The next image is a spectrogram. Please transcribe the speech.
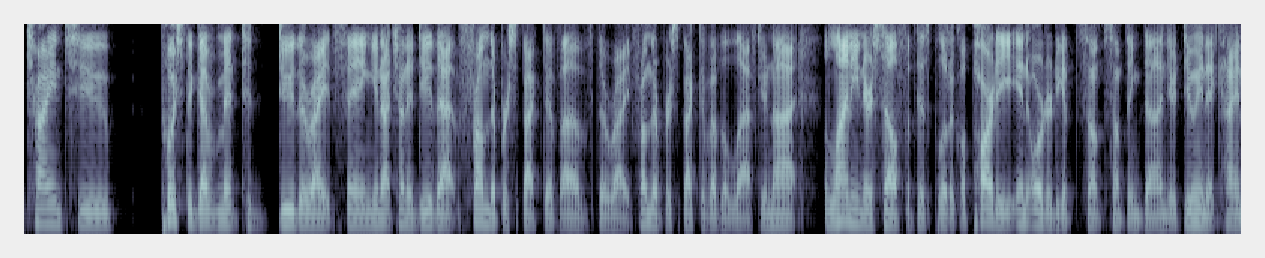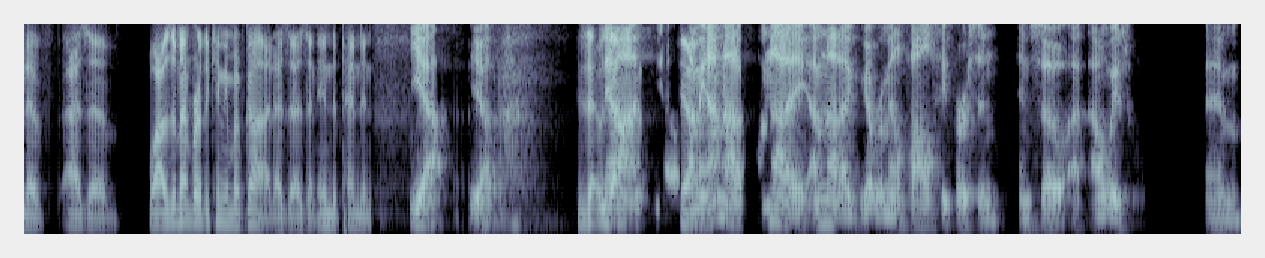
trying to push the government to do the right thing. You're not trying to do that from the perspective of the right, from the perspective of the left. You're not aligning yourself with this political party in order to get some, something done. You're doing it kind of as a well, I was a member of the kingdom of God as as an independent. Yeah, yeah. Uh, is that was that? yeah. I mean, I'm not a I'm not a I'm not a governmental policy person, and so I, I always am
